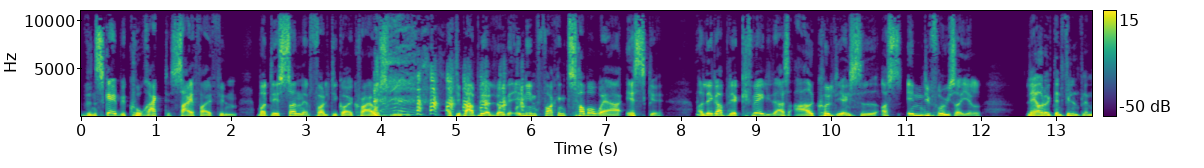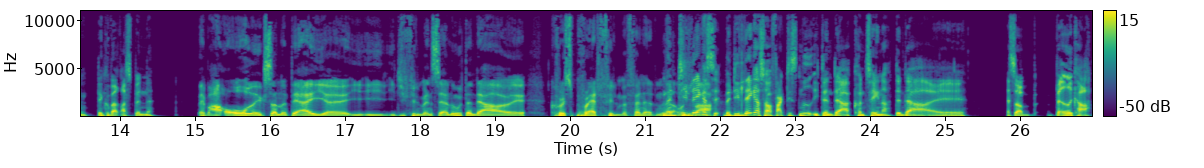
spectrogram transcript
videnskabeligt korrekt sci-fi film, hvor det er sådan, at folk de går i cryosleep. at de bare bliver lukket ind i en fucking Tupperware-æske, og ligger og bliver kvælt i deres eget kuldioxid, og inden de fryser ihjel. Laver du ikke den film, Flemming? Den kunne være ret spændende. Det er bare overhovedet ikke sådan, at det er i, øh, i, i, i de film, man ser nu. Den der øh, Chris Pratt-film, hvad fanden er den Men hedder, hvor de, lægger bare... sig, men de lægger sig faktisk ned i den der container, den der øh, altså badekar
